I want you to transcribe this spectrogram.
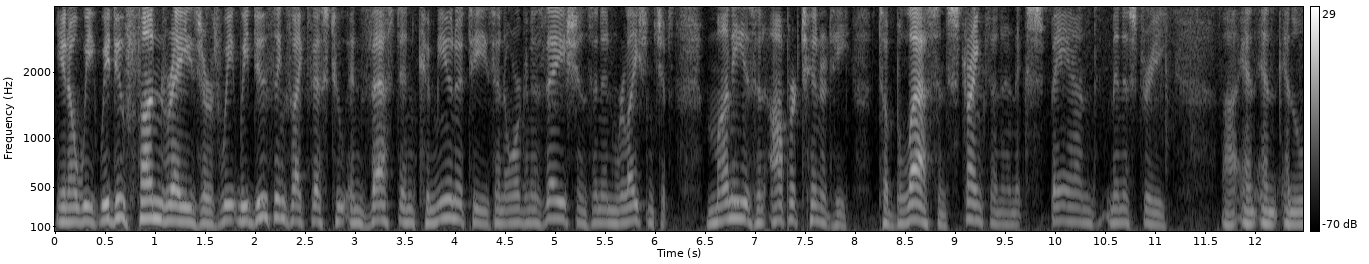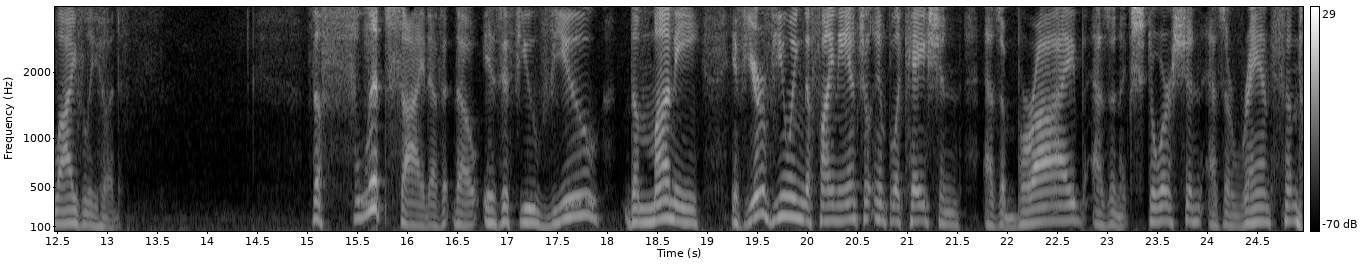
you know, we, we do fundraisers, we, we do things like this to invest in communities and organizations and in relationships. Money is an opportunity to bless and strengthen and expand ministry uh, and, and, and livelihood. The flip side of it, though, is if you view the money, if you're viewing the financial implication as a bribe, as an extortion, as a ransom,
